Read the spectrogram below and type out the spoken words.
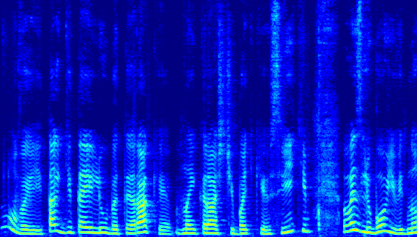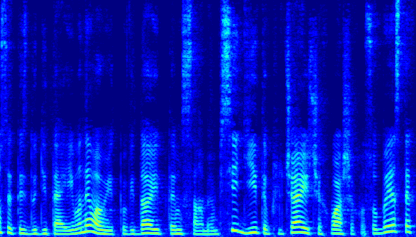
Ну, ви і так дітей любите, раки найкращі батьки у світі. Ви з любов'ю відноситесь до дітей, і вони вам відповідають тим самим. Всі діти, включаючи ваших особистих,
